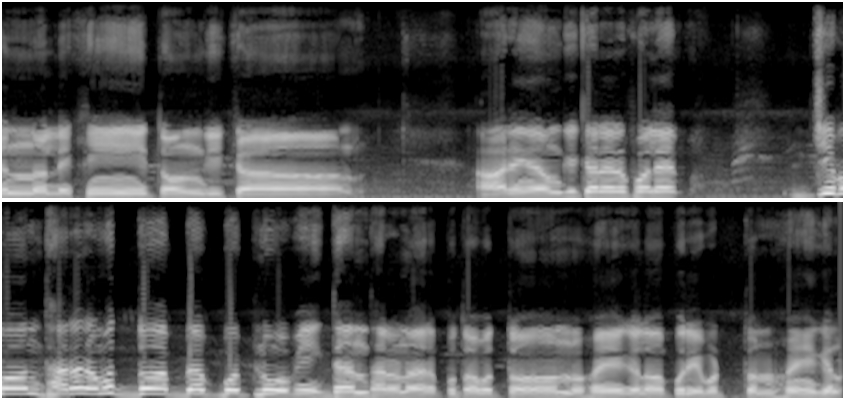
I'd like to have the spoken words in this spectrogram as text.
জন্য লিখিত অঙ্গীকার। আর এই অঙ্গীকারের ফলে জীবন ধারার মধ্যে বৈপ্লবিক ধ্যান ধারণার প্রত্যাবর্তন হয়ে গেল, পরিবর্তন হয়ে গেল।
